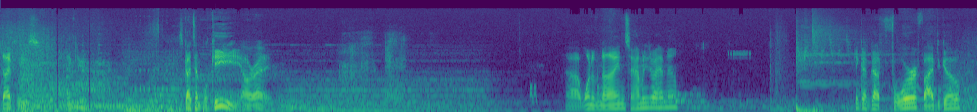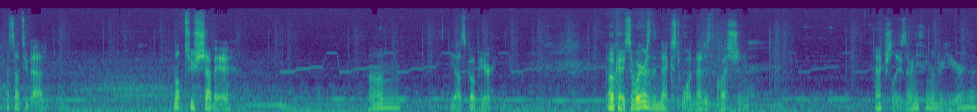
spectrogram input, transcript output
Die, please. Thank you. Sky Temple Key! Alright. Uh, one of nine, so how many do I have now? I think I've got four, five to go. That's not too bad. Not too shabby. Um, yeah, let's go up here. Okay, so where is the next one? That is the question. Actually, is there anything under here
